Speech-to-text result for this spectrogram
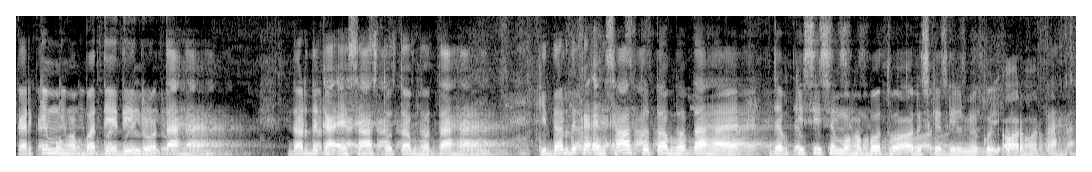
करके मोहब्बत ये दिल रोता है। दर्द का एहसास तो तब होता है कि दर्द का एहसास तो तब होता है जब किसी से मोहब्बत हो और उसके दिल में कोई और होता है।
